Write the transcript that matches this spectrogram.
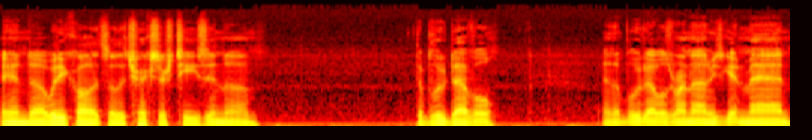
and uh, what do you call it? So the trickster's teasing um, the Blue Devil, and the Blue Devil's running out. He's getting mad,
